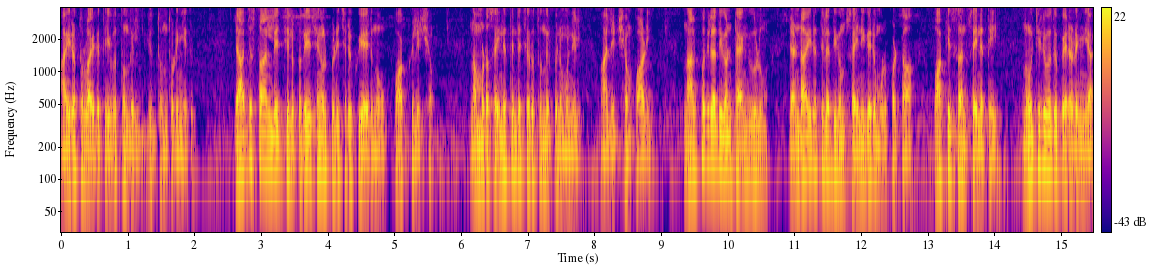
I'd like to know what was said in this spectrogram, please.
ആയിരത്തി തൊള്ളായിരത്തി എഴുപത്തൊന്നിൽ യുദ്ധം തുടങ്ങിയത്. രാജസ്ഥാനിലെ ചില പ്രദേശങ്ങൾ പിടിച്ചെടുക്കുകയായിരുന്നു പാക് ലക്ഷ്യം. നമ്മുടെ സൈന്യത്തിന്റെ ചെറുത്തുനിൽപ്പിന് മുന്നിൽ ആ ലക്ഷ്യം പാളി. നാൽപ്പതിലധികം ടാങ്കുകളും രണ്ടായിരത്തിലധികം സൈനികരും ഉൾപ്പെട്ട പാകിസ്ഥാൻ സൈന്യത്തെ നൂറ്റിരുപത് പേരടങ്ങിയ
